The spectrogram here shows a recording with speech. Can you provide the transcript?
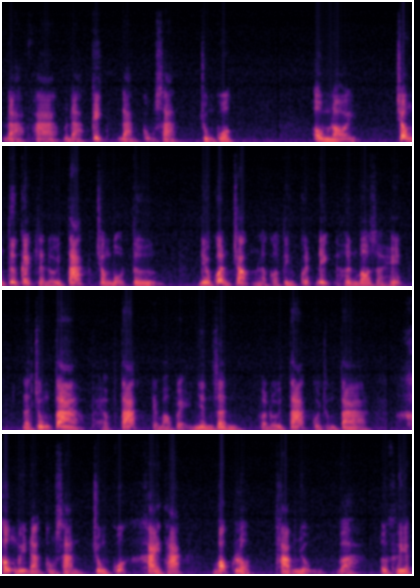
đả phá và đả kích Đảng Cộng sản Trung Quốc. Ông nói, trong tư cách là đối tác trong Bộ Tứ, điều quan trọng là có tính quyết định hơn bao giờ hết là chúng ta phải hợp tác để bảo vệ nhân dân và đối tác của chúng ta không bị Đảng Cộng sản Trung Quốc khai thác, bóc lột, tham nhũng và ức hiếp.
